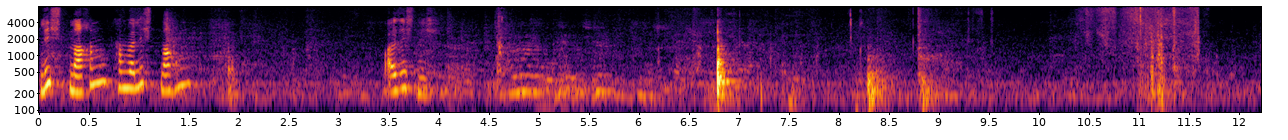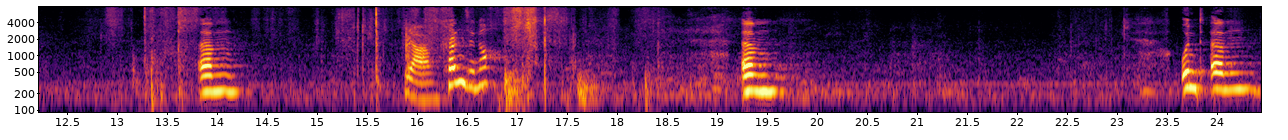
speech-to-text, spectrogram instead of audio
Licht machen? Kann wir Licht machen? Weiß ich nicht. Ähm, ja, können Sie noch? Ähm, und ähm,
